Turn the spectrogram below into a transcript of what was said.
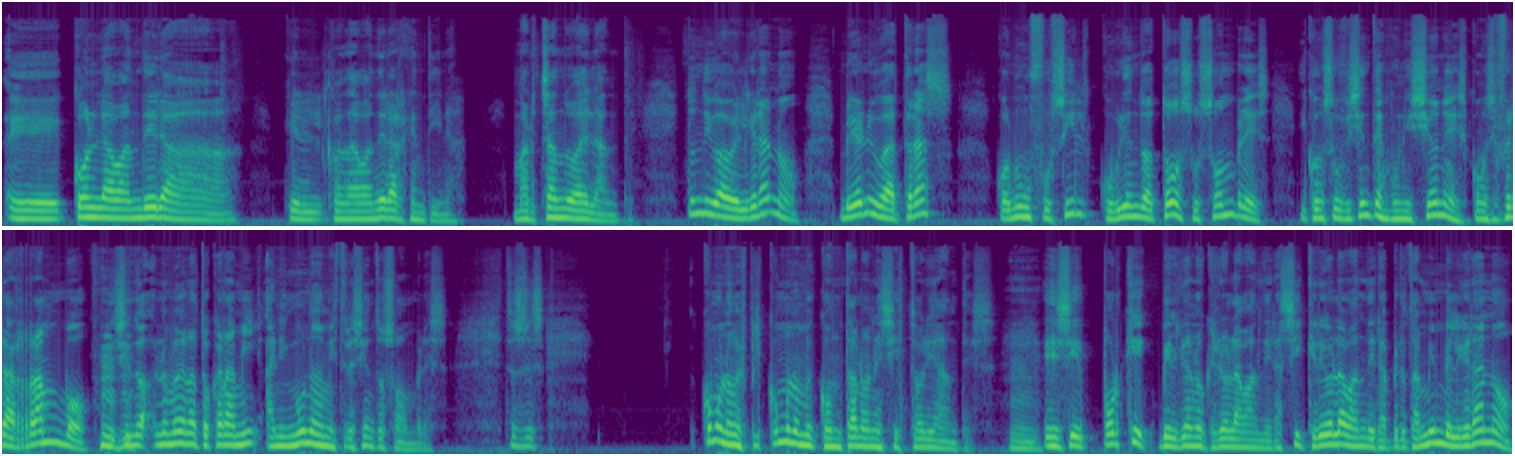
eh, con la bandera, con la bandera argentina marchando adelante. ¿Dónde iba Belgrano? Belgrano iba atrás con un fusil cubriendo a todos sus hombres y con suficientes municiones, como si fuera Rambo, diciendo, no me van a tocar a mí, a ninguno de mis 300 hombres. Entonces, ¿Cómo no, me, ¿Cómo no me contaron esa historia antes? Mm. Es decir, ¿por qué Belgrano creó la bandera? Sí, creó la bandera, pero también Belgrano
